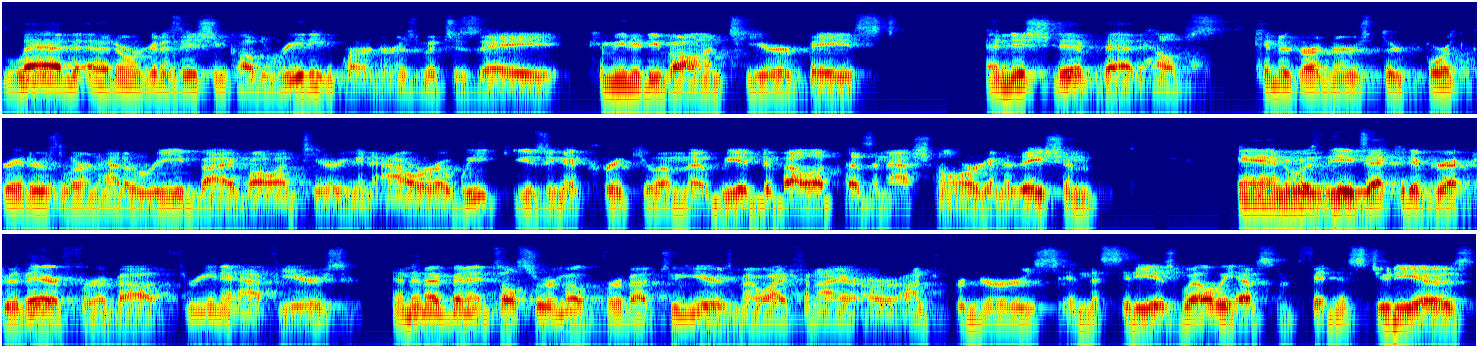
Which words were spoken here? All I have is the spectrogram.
led an organization called reading partners which is a community volunteer based initiative that helps kindergartners through fourth graders learn how to read by volunteering an hour a week using a curriculum that we had developed as a national organization and was the executive director there for about three and a half years. And then I've been at Tulsa Remote for about two years. My wife and I are entrepreneurs in the city as well. We have some fitness studios.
